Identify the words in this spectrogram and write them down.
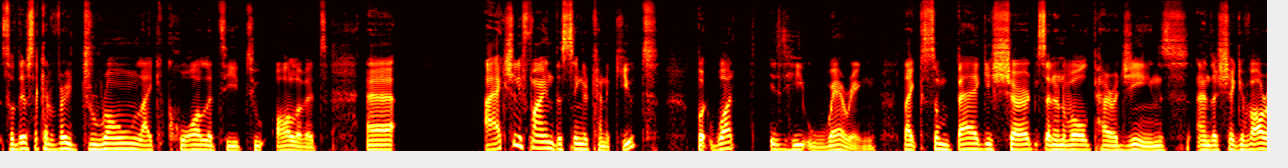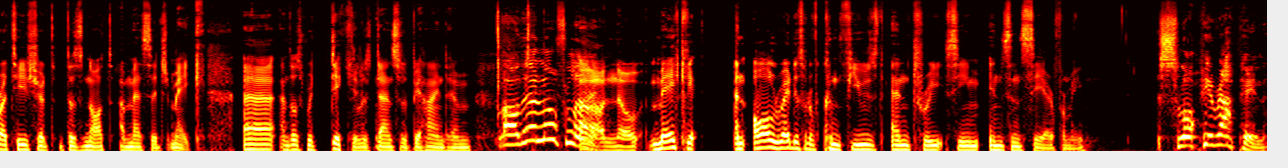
so there's like a very drone like quality to all of it. Uh, i actually find the singer kind of cute but what is he wearing? Like some baggy shirts and an old pair of jeans and a che guevara t-shirt does not a message make. Uh, and those ridiculous dancers behind him. Oh, they're lovely. Oh no, make it an already sort of confused entry seem insincere for me. sloppy rapping.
